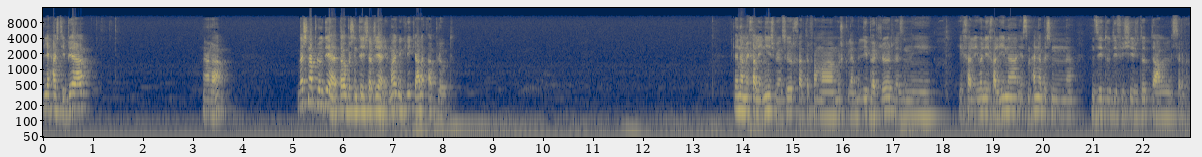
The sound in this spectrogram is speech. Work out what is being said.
اللي حاجتي بها voilà باش نابلوديها تو باش نتيشارجيها l'image نكليك على upload لأنه ما يخلينيش bien sûr خاطر فما مشكلة. من l'hébergeur لازم يخلي يولي يخلينا يسمح لنا باش نزيدو des fichiers جدد على ال serveur.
